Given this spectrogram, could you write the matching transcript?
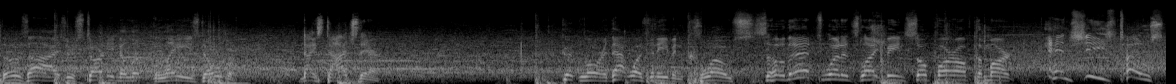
Those eyes are starting to look glazed over. Nice dodge there. Good Lord, that wasn't even close. So that's what it's like being so far off the mark. And she's toast.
